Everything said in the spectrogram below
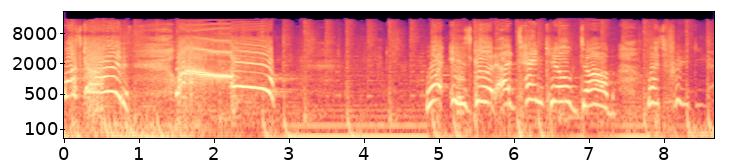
What's good? What is good? A 10 kill dub. Let's freaking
